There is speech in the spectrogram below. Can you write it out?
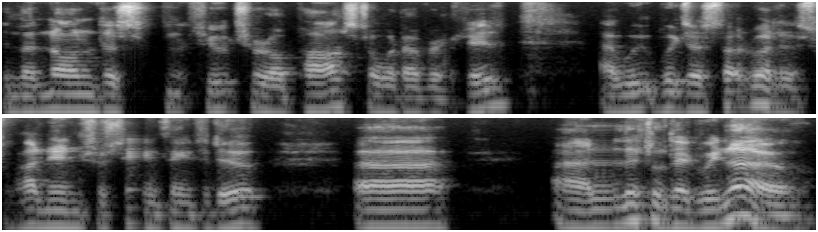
in the non-distant future or past or whatever it is. And we, we just thought, well, it's an interesting thing to do. Uh, uh, little did we know.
